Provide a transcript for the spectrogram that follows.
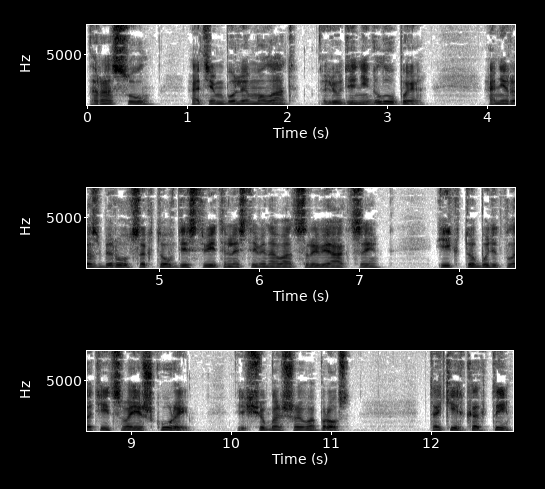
Расул, а тем более Мулат, люди не глупые. Они разберутся, кто в действительности виноват в срыве акции, и кто будет платить своей шкурой. Еще большой вопрос. Таких, как ты,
